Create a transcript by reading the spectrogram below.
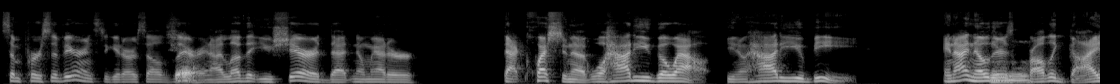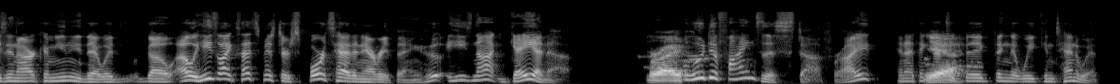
some perseverance to get ourselves Sure. there. And I love that you shared that no matter that question of, well, how do you go out? You know, how do you be? And I know there's Mhm. probably guys in our community that would go, oh, he's like that's Mr. Sportshead and everything. Who he's not gay enough. Right. Well, who defines this stuff, right? And I think Yeah. that's a big thing that we contend with.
